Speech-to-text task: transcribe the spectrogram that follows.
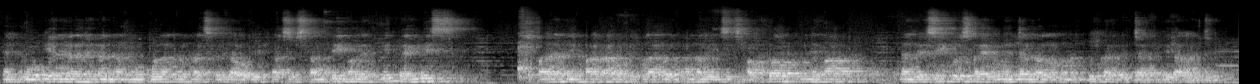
dan kemudian dilanjutkan dengan pengumpulan berkas kerja audit kasus stunting oleh tim teknis kepada tim pakar untuk melakukan analisis faktor penyebab dan risiko supaya penunjang dalam menentukan rencana tidak lanjut.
